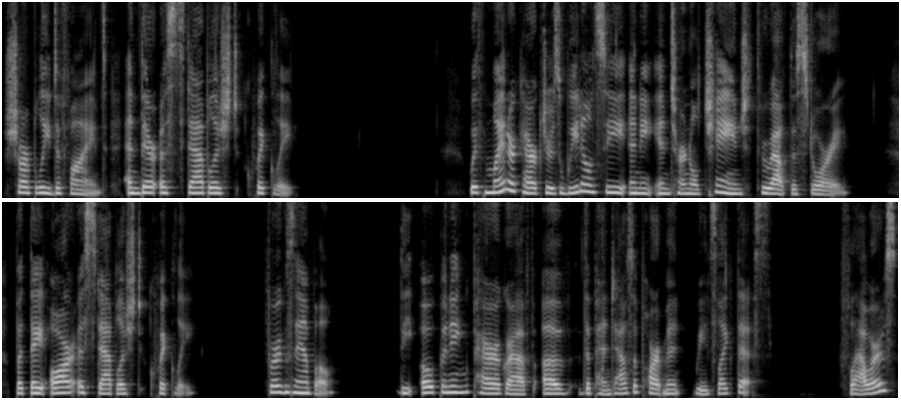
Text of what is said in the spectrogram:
sharply defined and they're established quickly. With minor characters, we don't see any internal change throughout the story, but they are established quickly. For example, the opening paragraph of the penthouse apartment reads like this Flowers?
